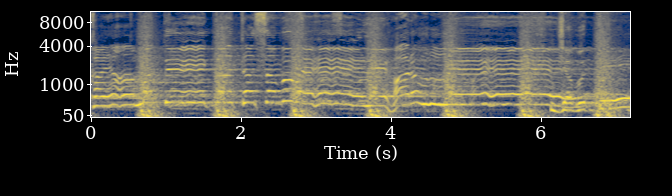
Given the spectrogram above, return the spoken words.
قیامت کا تھا سب ہر جب تیرے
